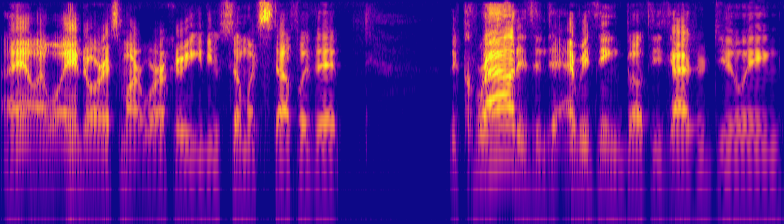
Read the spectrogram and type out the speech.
uh, and or a smart worker, you can do so much stuff with it. The crowd is into everything both these guys are doing.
